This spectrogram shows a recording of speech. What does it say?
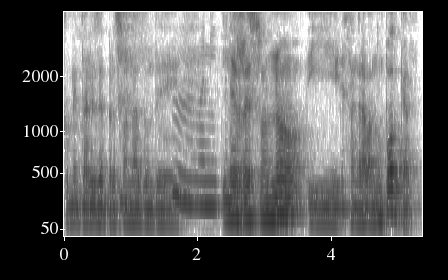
comentarios de personas donde mm, les resonó y están grabando un podcast.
